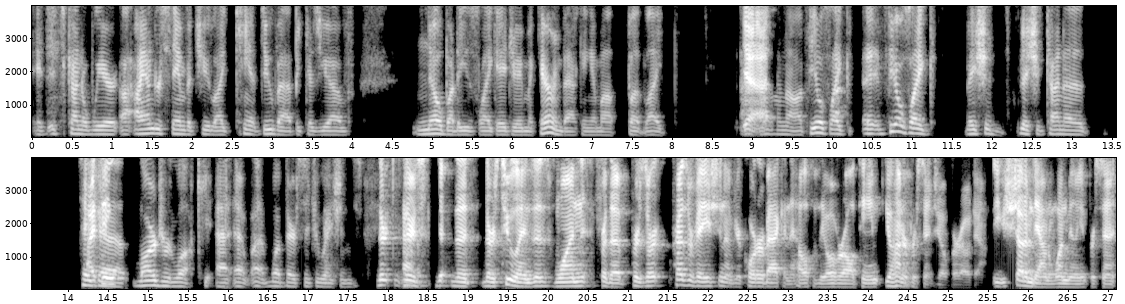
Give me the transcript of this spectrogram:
it, it's kind of weird. I, I understand that you like can't do that because you have nobody's like AJ McCarron backing him up, but like yeah, I, I don't know. It feels like it feels like they should they should kind of take I think- a larger look at, at, at what their situations. There, there's the, the there's two lenses. One for the preser- preservation of your quarterback and the health of the overall team. You 100% Joe Burrow down. You shut him down one million percent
